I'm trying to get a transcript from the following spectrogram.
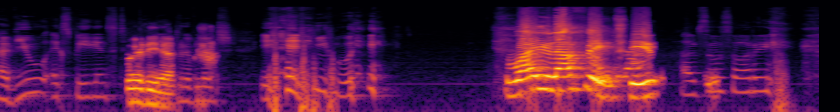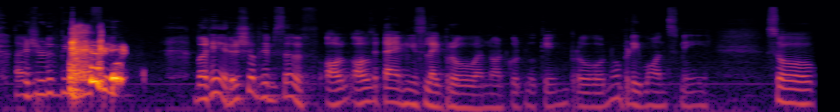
Have you experienced Well, yeah. privilege in any way? Why are you laughing, Steve? I'm so sorry. I shouldn't be laughing. But hey, Rishabh himself, all, all the time, he's like, bro, I'm not good looking, bro. Nobody wants me. So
